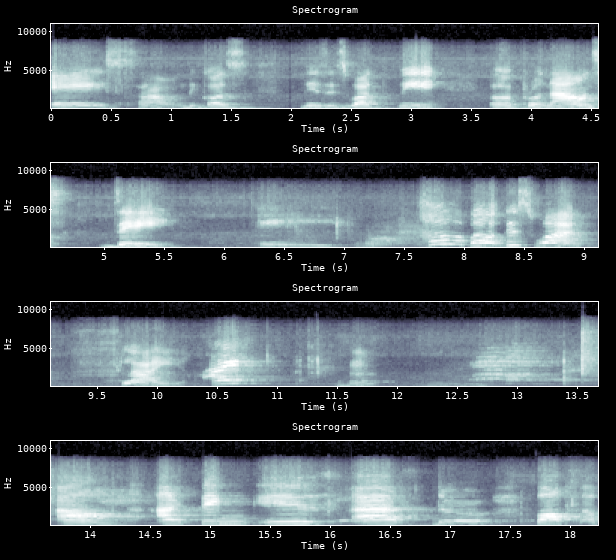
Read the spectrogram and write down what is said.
A sound because this is what we uh, pronounce day. A. How about this one? Fly. I Mhm. um I think is as the box of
